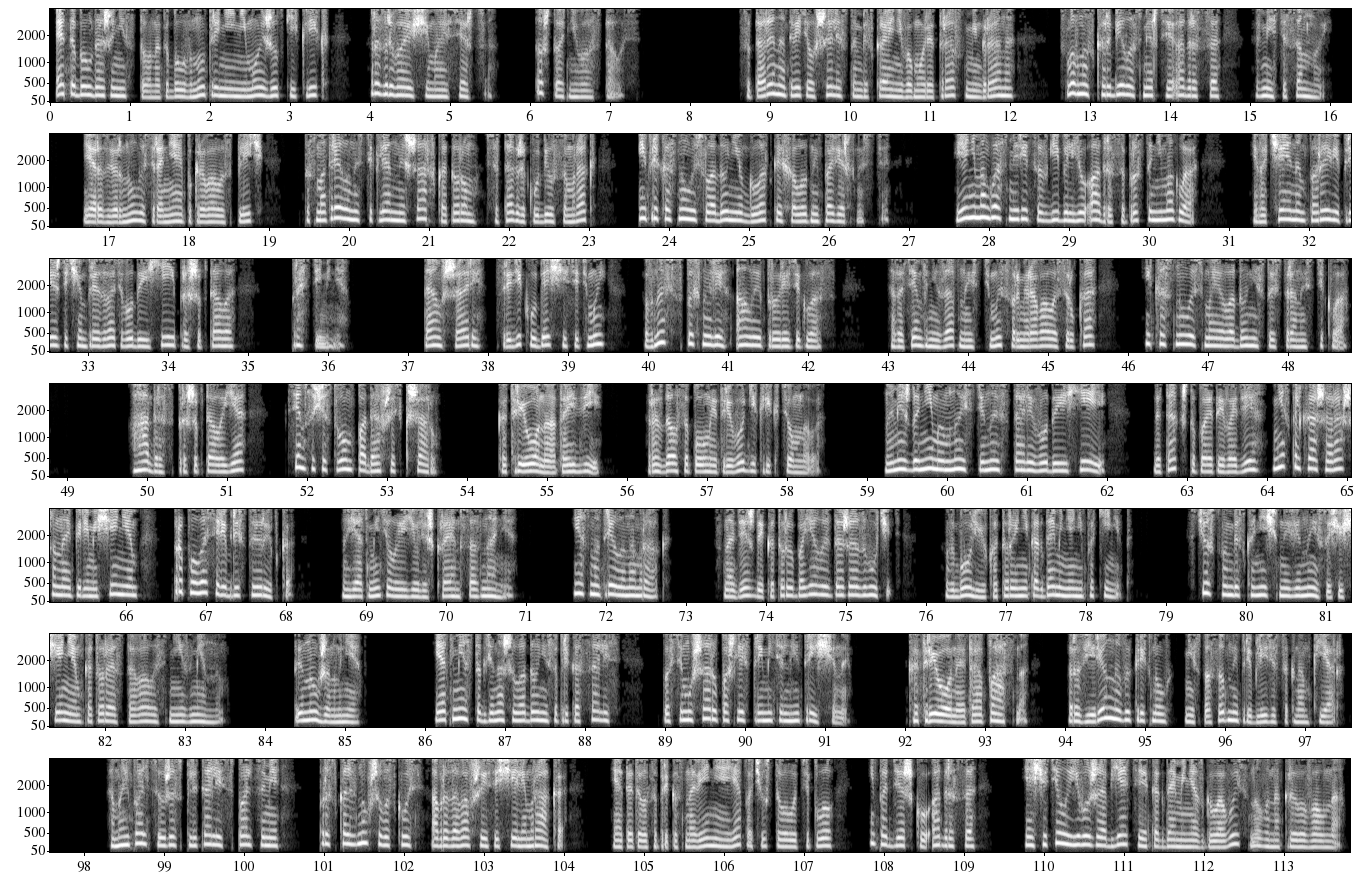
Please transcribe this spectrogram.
Это был даже не стон, это был внутренний немой жуткий крик, разрывающий мое сердце, то, что от него осталось. Сатарен ответил шелестом бескрайнего моря трав, миграна, словно скорбела смерти адреса вместе со мной. Я развернулась, роняя покрывало с плеч, посмотрела на стеклянный шар, в котором все так же клубился мрак, и прикоснулась ладонью к гладкой холодной поверхности. Я не могла смириться с гибелью адреса, просто не могла — и в отчаянном порыве, прежде чем призвать воды Ихеи, прошептала «Прости меня». Там, в шаре, среди клубящейся тьмы, вновь вспыхнули алые прорези глаз. А затем внезапно из тьмы сформировалась рука и коснулась моей ладони с той стороны стекла. «Адрес», — прошептала я, всем существом подавшись к шару. «Катриона, отойди!» — раздался полной тревоги крик темного но между ним и мной стеной встали воды Ихеи, да так, что по этой воде, несколько ошарашенная перемещением, проплыла серебристая рыбка, но я отметила ее лишь краем сознания. Я смотрела на мрак, с надеждой, которую боялась даже озвучить, с болью, которая никогда меня не покинет, с чувством бесконечной вины, с ощущением, которое оставалось неизменным. «Ты нужен мне». И от места, где наши ладони соприкасались, по всему шару пошли стремительные трещины. «Катриона, это опасно!» — разъяренно выкрикнул, неспособный приблизиться к нам Кьяр. А мои пальцы уже сплетались с пальцами проскользнувшего сквозь образовавшиеся щели мрака, и от этого соприкосновения я почувствовала тепло и поддержку адреса и ощутила его же объятия, когда меня с головой снова накрыла волна.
